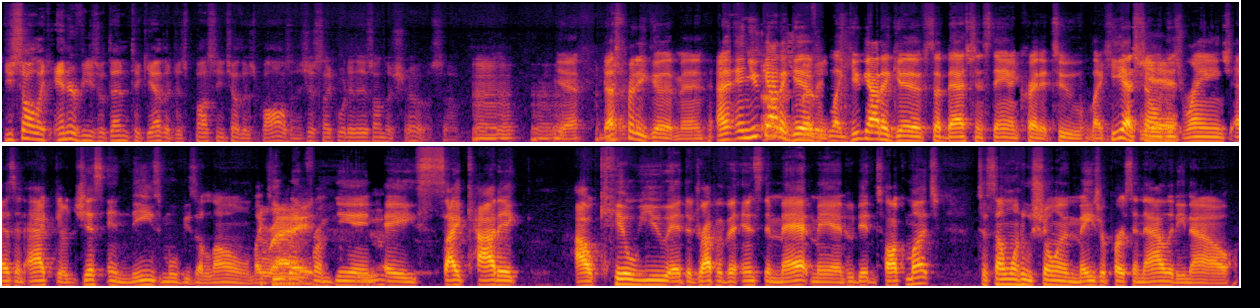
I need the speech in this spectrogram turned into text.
you saw like interviews with them together, just busting each other's balls, and it's just like what it is on the show. So Mhm, mhm. Yeah, that's pretty good, man. And, and you That gotta give really- like you gotta give Sebastian Stan credit too. Like he has shown Yeah. his range as an actor just in these movies alone. Like he went from being Mhm. a psychotic, I'll kill you at the drop of an instant madman who didn't talk much to someone who's showing major personality now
